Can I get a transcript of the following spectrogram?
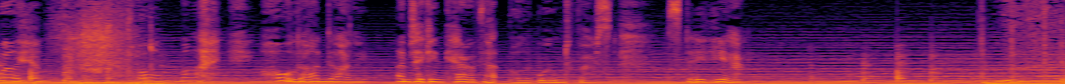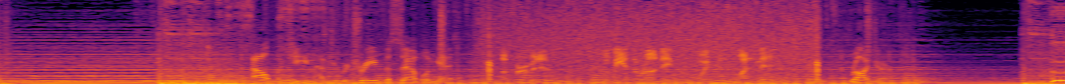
William! Oh my! Hold on, darling. I'm taking care of that bullet wound first. Stay here. Alpha team, have you retrieved the sample yet? Affirmative. We'll be at the rendezvous point in one minute. Roger. Are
